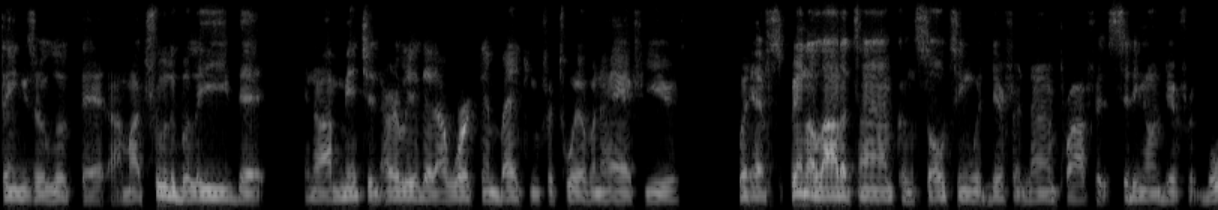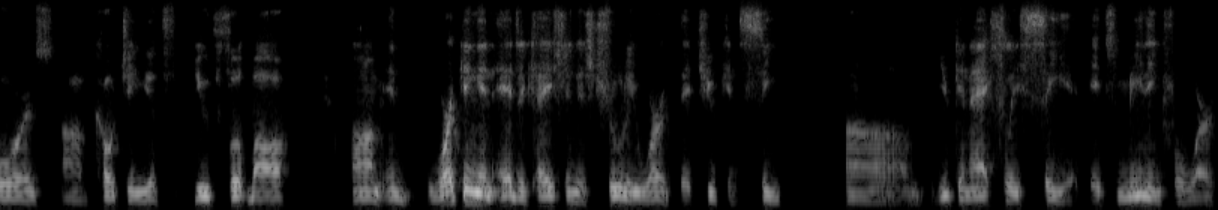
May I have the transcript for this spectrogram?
things are looked at. Um, I truly believe that, you know, I mentioned earlier that I worked in banking for 12 and a half years but have spent a lot of time consulting with different nonprofits, sitting on different boards, um, coaching youth, youth football. Um, and working in education is truly work that you can see. Um, you can actually see it. It's meaningful work.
